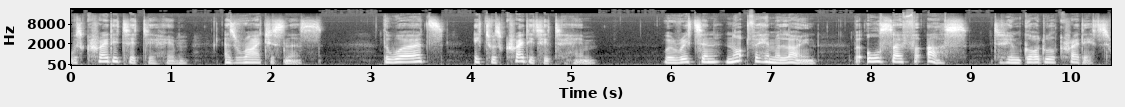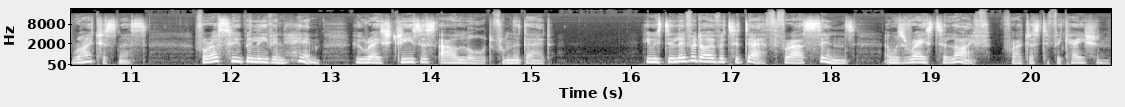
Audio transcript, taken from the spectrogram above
was credited to him as righteousness. The words, it was credited to him, were written not for him alone, but also for us, to whom God will credit righteousness, for us who believe in him who raised Jesus our Lord from the dead. He was delivered over to death for our sins and was raised to life for our justification.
